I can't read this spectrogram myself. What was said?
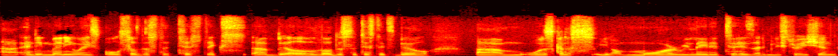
uh, and in many ways also the Statistics uh, Bill, although the Statistics Bill um, was kind of you know more related to his administration.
